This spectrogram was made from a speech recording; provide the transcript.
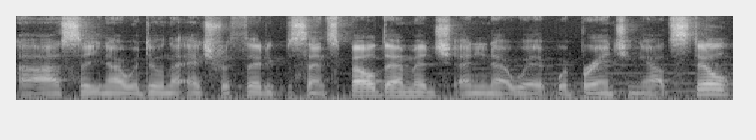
uh, so you know we're doing that extra 30% spell damage and you know we're, we're branching out still.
